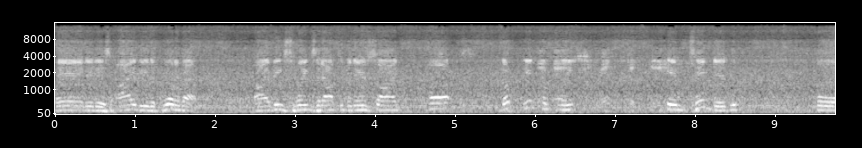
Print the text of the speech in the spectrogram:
And it is Ivy, the quarterback. Ivy swings it out to the near side. Caught, nope, incomplete. Intended for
